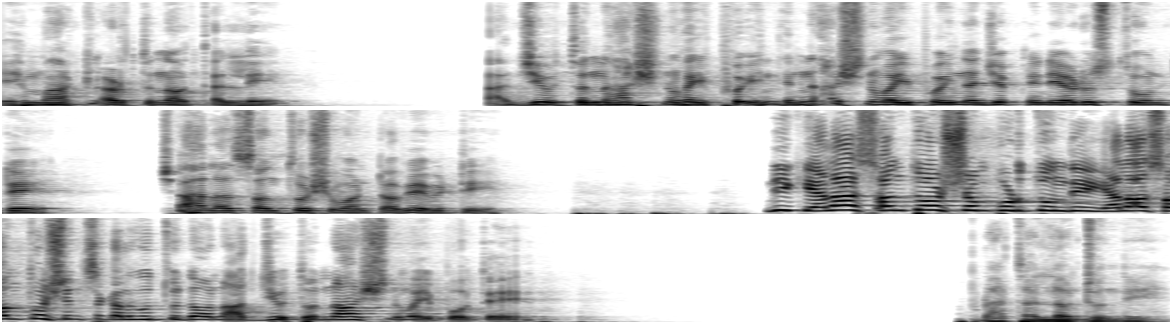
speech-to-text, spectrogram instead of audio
ఏం మాట్లాడుతున్నావు తల్లి? నా జీవితం నాశనం అయిపోయింది నాశనం అయిపోయింది అని చెప్పి నేను ఏడుస్తూ ఉంటే చాలా సంతోషం అంటావేమిటి? నీకు ఎలా సంతోషం పుడుతుంది? ఎలా సంతోషించగలుగుతున్నావు? నా జీవితం నాశనం అయిపోతే. ఇప్పుడు ఆ తల్లి అంటుంది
